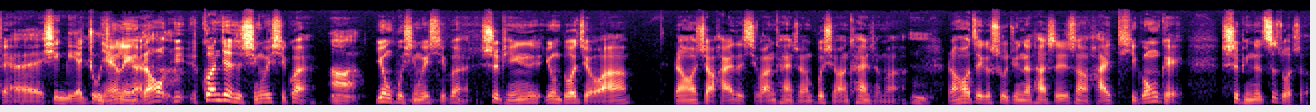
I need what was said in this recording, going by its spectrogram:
对呃，性别、住址年龄，然后关键是行为习惯，啊，用户行为习惯，视频用多久啊？然后小孩子喜欢看什么，不喜欢看什么？嗯，然后这个数据呢，它实际上还提供给视频的制作者。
